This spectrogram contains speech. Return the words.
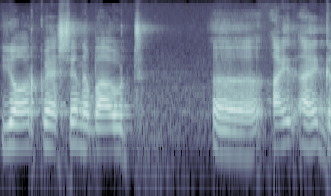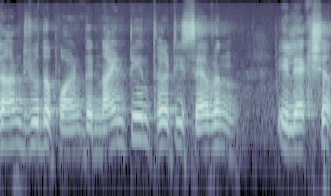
your question about, uh, I, I grant you the point, the 1937 election,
